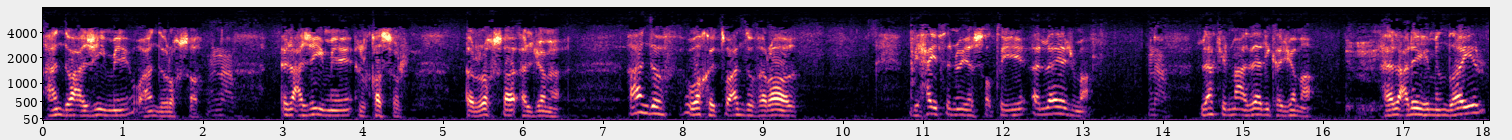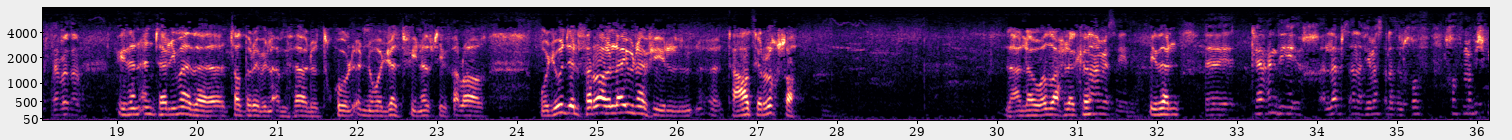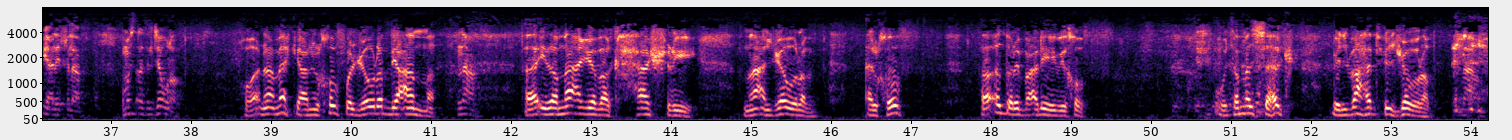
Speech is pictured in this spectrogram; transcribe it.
عنده عزيمة وعنده رخصة. نعم. العزيمة القصر الرخصة الجمع. عنده وقت وعنده فراغ. بحيث أنه يستطيع أن لا يجمع. نعم. لكن مع ذلك جمع. هل عليه من ضير؟ ابدا. إذا أنت لماذا تضرب الأمثال وتقول أنه وجدت في نفسي فراغ؟ وجود الفراغ لا ينافي تعاطي الرخصة. لعله وضح لك. نعم يا سيدي. إذا آه، كان عندي لبس أنا في مسألة الخف. الخف ما فيش فيه عليه خلاف. ومسألة الجورب وأنا ما أحكي عن الخف والجورب بعامة نعم. فإذا ما عجبك حشري مع الجورب الخف فاضرب عليه بخف وتمسك بالبحث في الجورب نعم.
